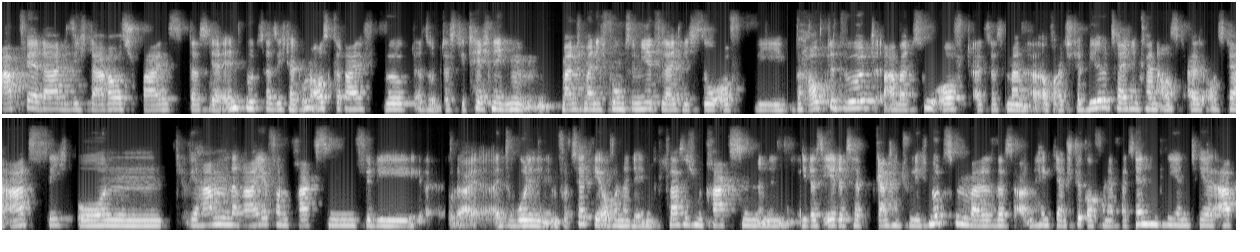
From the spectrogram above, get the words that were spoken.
Abwehr da, die sich daraus speist, dass der Endnutzer sich halt unausgereift wirkt, also dass die Technik manchmal nicht funktioniert, vielleicht nicht so oft wie behauptet wird, aber zu oft, als dass man auch als stabil bezeichnen kann aus, aus der Arztsicht. Und wir haben eine Reihe von Praxen für die, oder sowohl in den MVZ wie auch in den klassischen Praxen, die das E-Rezept ganz natürlich nutzen, weil das hängt ja ein Stück auch von der Patientenklientel ab,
